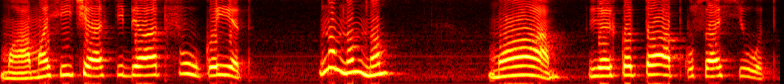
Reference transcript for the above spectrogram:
«Мама сейчас тебя отфукает!» «Ном-ном-ном!» «Мам, лялька тапку сосет!»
